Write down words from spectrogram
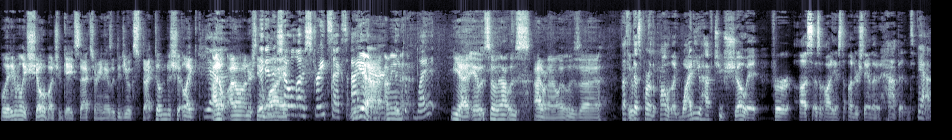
"Well, they didn't really show a bunch of gay sex or anything." I was like, "Did you expect them to show?" Like, I Yeah. don't I don't understand. they understand didn't why. show a lot of straight sex either. Yeah, I mean- like, what? Yeah, it was, so that was I don't know. It was uh I think that's part of the problem. Like, why do you have to show it for us as an audience to understand that it happened? Yeah.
